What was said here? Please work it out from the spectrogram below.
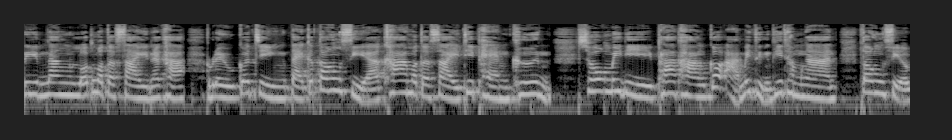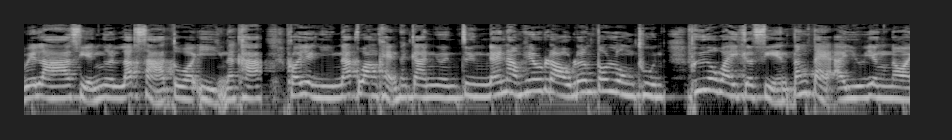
รีบนั่งรถมอเตอร์ไซค์นะคะ เร็วก็จริงแต่ก็ต้องเสียค่ามอเตอร์ไซค์ที่แพงขึ้น โชคไม่ดีพลาดพังก็อาจไม่ถึงที่ทำงาน ต้องเสียเวลาเสียเงินรักษาตัวอีกนะคะ เพราะอย่างนี้นักวางแผนทางการเงินจึงแนะนำให้เราเริ่มต้นลงทุนเพื่อวัยเกษียณตั้งแต่อายุยังน้อย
